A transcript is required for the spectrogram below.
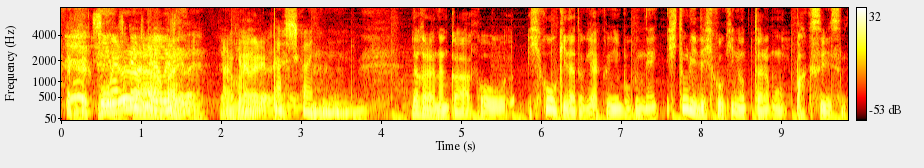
新大阪行きたいんですけどね。諦めるよね。確かにね。だからなんかこう飛行機だと逆に僕ね一人で飛行機乗ったらもう爆睡ですね。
